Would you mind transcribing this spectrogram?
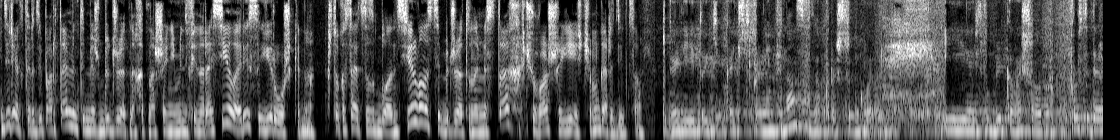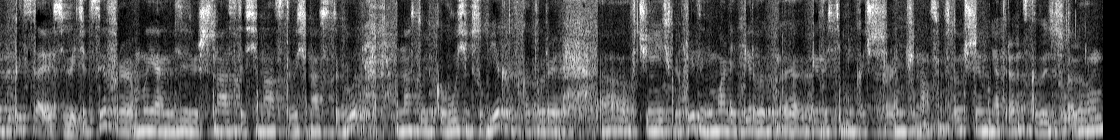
директор Департамента межбюджетных отношений Минфина России Лариса Ерошкина. Что касается сбалансированности бюджета на местах, Чуваша есть чем гордиться. Подвели итоги качества управления финансов за прошлый год. И республика вошла, вот просто даже представить себе эти цифры. Мы анализировали 16, 17, 18 год. У нас только 8 субъектов, которые э, в течение этих трех лет занимали первый, э, первый степень качества управления финансами. В том числе мне отрадно сказать, что,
